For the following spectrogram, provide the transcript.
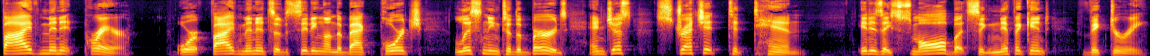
five minute prayer or five minutes of sitting on the back porch listening to the birds and just stretch it to 10. It is a small but significant victory.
